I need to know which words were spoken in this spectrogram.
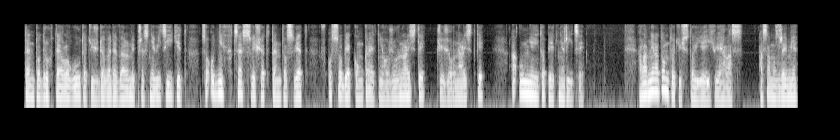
Tento druh teologů totiž dovede velmi přesně vycítit, co od nich chce slyšet tento svět v osobě konkrétního žurnalisty či žurnalistky a umějí to pěkně říci. Hlavně na tom totiž stojí jejich věhlas a samozřejmě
